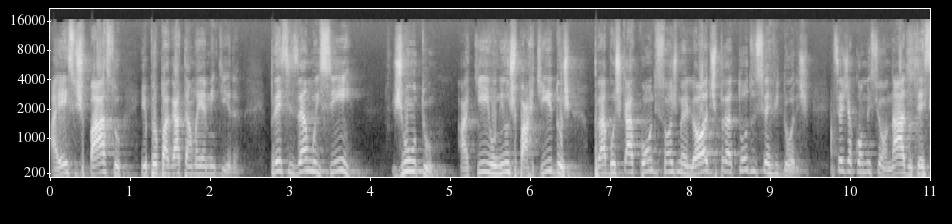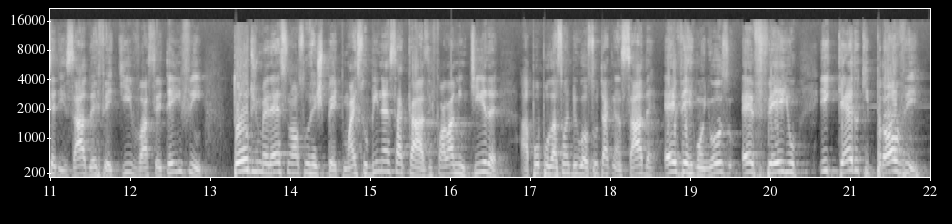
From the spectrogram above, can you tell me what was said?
a esse espaço e propagar tamanha mentira. Precisamos sim, junto aqui, unir os partidos para buscar condições melhores para todos os servidores. Seja comissionado, terceirizado, efetivo, ACT, enfim, todos merecem nosso respeito. Mas subir nessa casa e falar mentira, a população de Biguaçu está cansada, é vergonhoso, é feio e quero que prove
